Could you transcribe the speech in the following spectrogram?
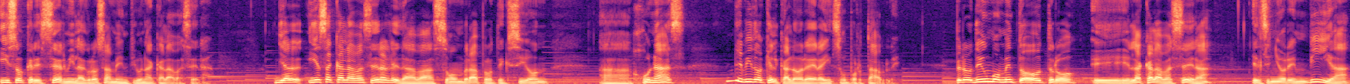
hizo crecer milagrosamente una calabacera. Y, esa calabacera le daba sombra, protección a Jonás, debido a que el calor era insoportable. Pero de un momento a otro, eh, la calabacera, el Señor envía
